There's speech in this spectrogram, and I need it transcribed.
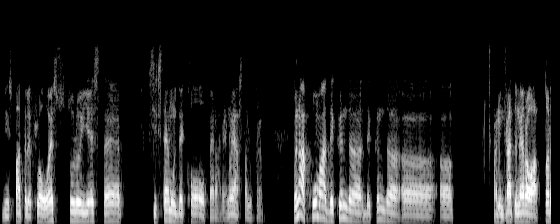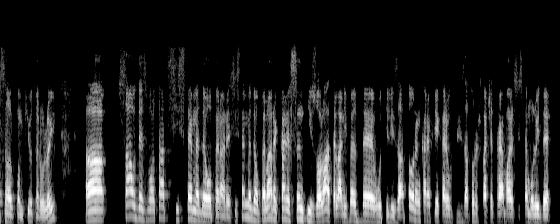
din spatele FlowOS-ului este sistemul de cooperare. Noi asta lucrăm. Până acum, de când, de când uh, uh, am intrat în era personal computerului, uh, s-au dezvoltat sisteme de operare. Sisteme de operare care sunt izolate la nivel de utilizator, în care fiecare utilizator își face treaba în sistemul lui de,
